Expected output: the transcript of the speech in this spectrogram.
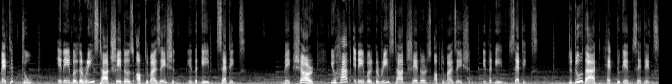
Method 2. Enable the Restart Shaders optimization in the game settings. Make sure you have enabled the Restart Shaders optimization in the game settings. To do that, head to Game Settings,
